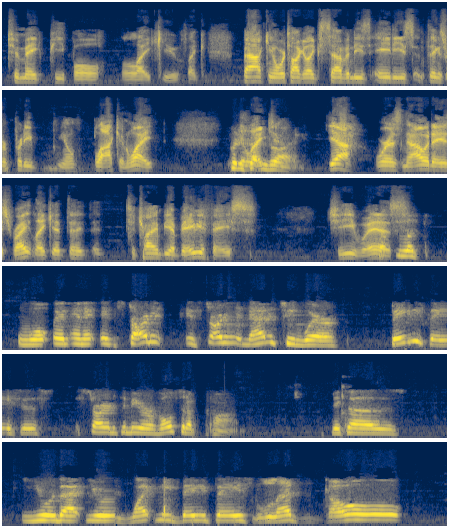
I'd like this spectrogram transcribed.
to make people like you. Like back, you know, we're talking like 70s, 80s, and things were pretty, you know, black and white. Pretty You cut and liked dry. Yeah. Whereas nowadays, right, like it, it to try and be a baby face, gee whiz. Look, well, and, and it, it started. It started an attitude where baby faces started to be revolted upon because you were that you were white meat baby face. Let's go,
